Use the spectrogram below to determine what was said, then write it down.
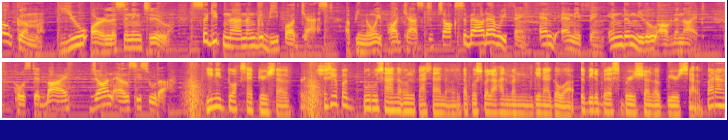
Welcome! You are listening to Sa Gitna ng Gabi Podcast, a Pinoy podcast that talks about everything and anything in the middle of the night. Hosted by John L. Sisuda. you need to accept yourself first. Kasi kapag puro sana all ka, sana all, tapos wala ka naman ginagawa to be the best version of yourself, parang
